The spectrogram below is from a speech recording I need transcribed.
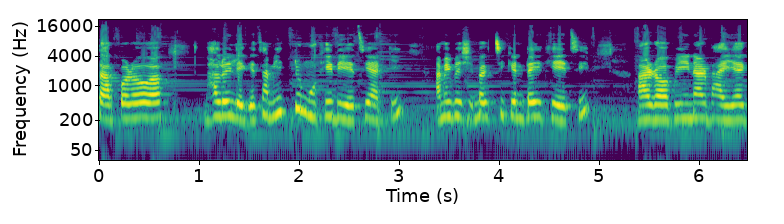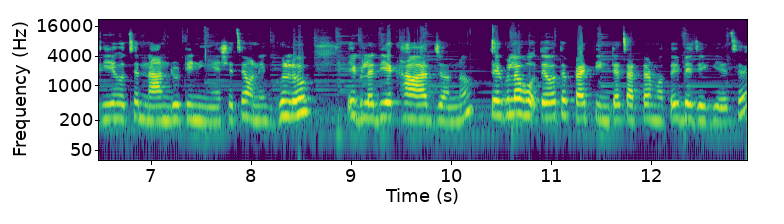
তারপরেও ভালোই লেগেছে। আমি একটু মুখে দিয়েছি আর কি। আমি বেশিরভাগ চিকেনটাই খেয়েছি। আর রবিন আর ভাইয়া গিয়ে হচ্ছে নান রুটি নিয়ে এসেছে অনেকগুলো, এগুলো দিয়ে খাওয়ার জন্য। তো এগুলো হতে হতে প্রায় তিনটা, চারটার মতোই বেজে গিয়েছে।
